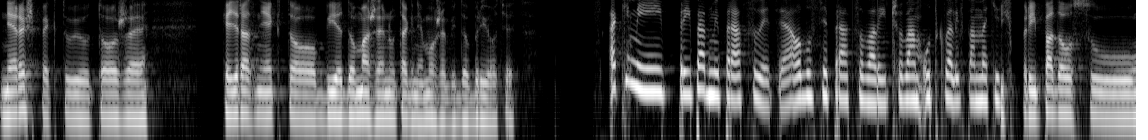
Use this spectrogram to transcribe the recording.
nerešpektujú to, že keď raz niekto bije doma ženu, tak nemôže byť dobrý otec. S akými prípadmi pracujete, alebo ste pracovali, čo vám utkveli v pamäti? Tých prípadov sú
